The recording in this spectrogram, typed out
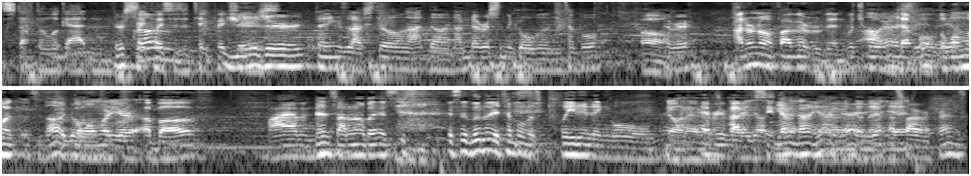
stuff to look at and There's great some places to take pictures. Major things that I've still not done. I've never seen the Golden Temple. Oh. Ever. I don't know if I've ever been. Which Oh, golden temple? the yeah. one with It's another the one where temple. you're above. I haven't been, so I don't know. But it's it's, it's literally a temple that's plated in gold. No, like, everybody haven't goes. seen You haven't done it either. haven't done that That's why we're friends.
